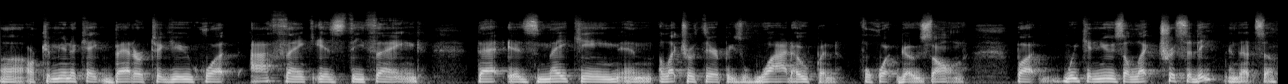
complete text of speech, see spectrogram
uh, or communicate better to you what I think is the thing that is making and electrotherapies wide open for what goes on. But we can use electricity, and that's a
